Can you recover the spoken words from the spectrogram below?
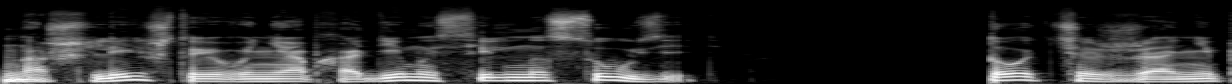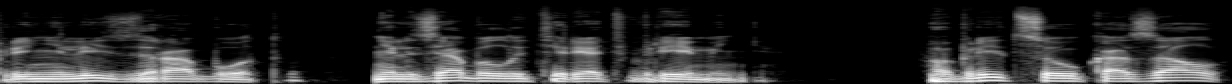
нашли, что его необходимо сильно сузить. Тотчас же они принялись за работу — Нельзя было терять времени. Фабрицио указал,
